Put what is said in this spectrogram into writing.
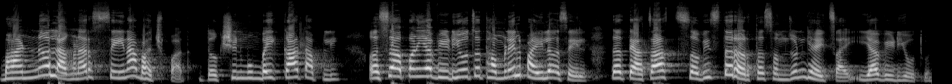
भांडणं लागणार सेना भाजपात. दक्षिण मुंबई का तापली? असं आपण या व्हिडिओचं थंबनेल पाहिलं असेल तर त्याचा सविस्तर अर्थ समजून घ्यायचा आहे या व्हिडिओतून.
